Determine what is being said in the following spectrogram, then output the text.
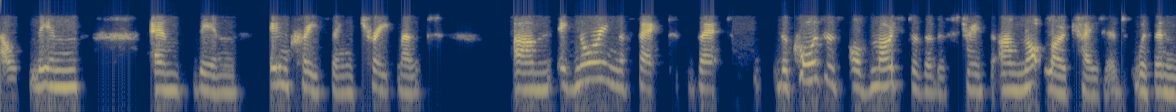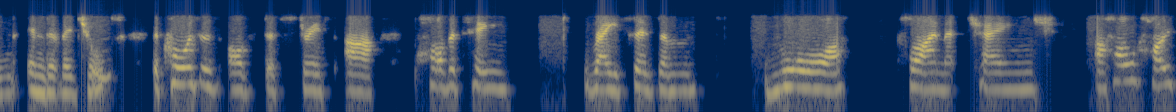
health lens and then increasing treatment, um, ignoring the fact that the causes of most of the distress are not located within individuals. The causes of distress are poverty, racism, war, climate change, a whole host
